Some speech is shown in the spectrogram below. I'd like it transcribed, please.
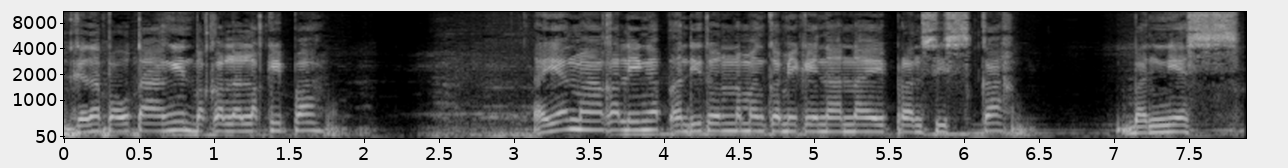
Hindi ka na pautangin, baka lalaki pa. Ayan mga kalingap, andito na naman kami kay Nanay Francisca Banyes.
